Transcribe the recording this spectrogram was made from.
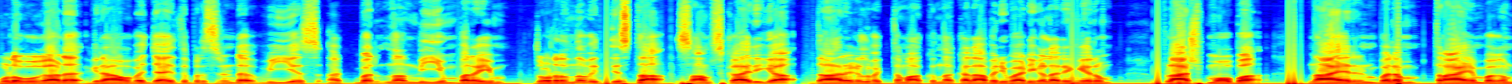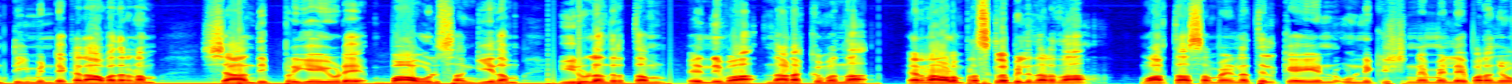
മുളവുകാട് ഗ്രാമപഞ്ചായത്ത് പ്രസിഡന്റ് വി എസ് അക്ബർ നന്ദിയും പറയും. തുടർന്ന് വ്യത്യസ്ത സാംസ്കാരിക ധാരകൾ വ്യക്തമാക്കുന്ന കലാപരിപാടികൾ അരങ്ങേറും. ഫ്ലാഷ് മോബ് നായരൻപലം ത്രായമ്പകം ടീമിന്റെ കലാവതരണം ശാന്തിപ്രിയയുടെ ബാവുൾ സംഗീതം ഇരുള നൃത്തം എന്നിവ നടക്കുമെന്ന് എറണാകുളം പ്രസ് ക്ലബ്ബിൽ നടന്ന വാർത്താ സമ്മേളനത്തിൽ K N Unnikrishnan M L A പറഞ്ഞു.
